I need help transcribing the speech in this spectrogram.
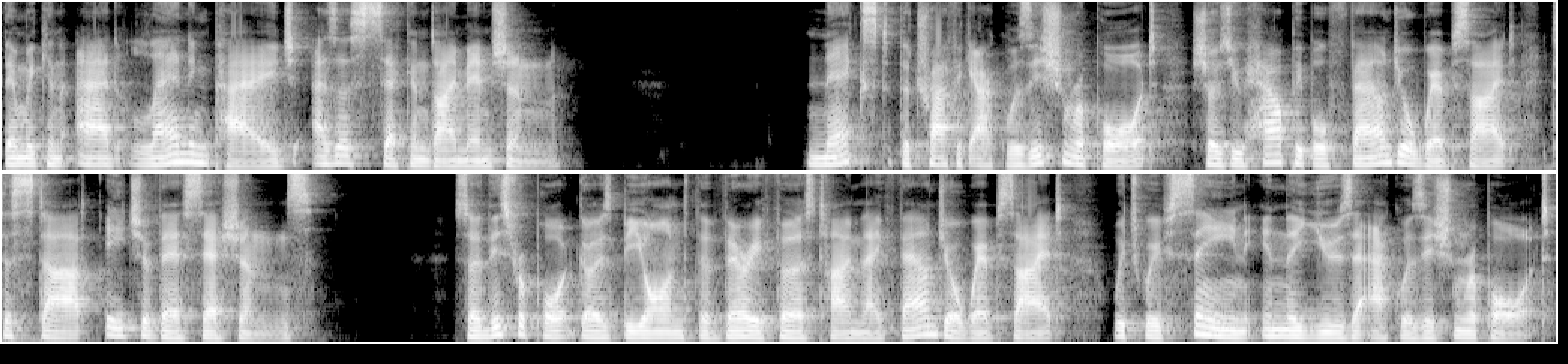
then we can add landing page as a second dimension. Next, the traffic acquisition report shows you how people found your website to start each of their sessions. So this report goes beyond the very first time they found your website, which we've seen in the user acquisition report.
